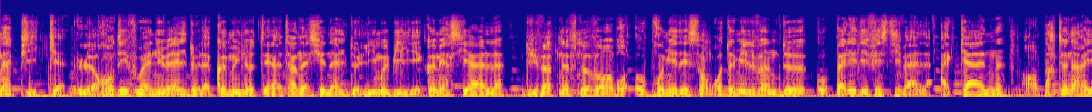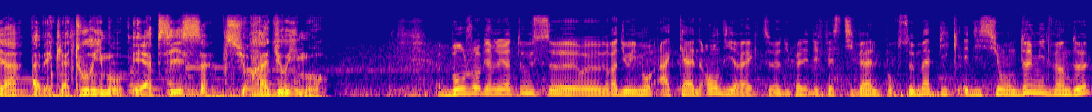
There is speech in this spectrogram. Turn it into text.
MAPIC, le rendez-vous annuel de la communauté internationale de l'immobilier commercial, du 29 novembre au 1er décembre 2022 au Palais des Festivals à Cannes, en partenariat avec la Tour Imo et Apsis sur Radio Imo. Bonjour, bienvenue à tous. Euh, Radio Imo à Cannes en direct du Palais des Festivals pour ce MAPIC édition 2022.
